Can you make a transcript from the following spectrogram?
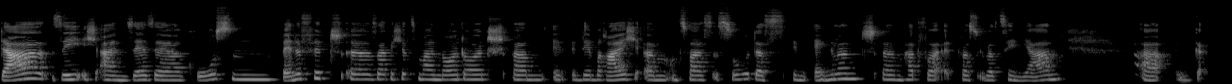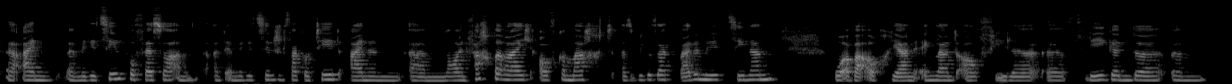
da sehe ich einen sehr, sehr großen Benefit, äh, sage ich jetzt mal in Neudeutsch, ähm, in, in, dem Bereich. Ähm, und zwar ist es so, dass in England ähm, hat vor etwas über zehn Jahren äh, äh ein Medizinprofessor an, an, der medizinischen Fakultät einen ähm, neuen Fachbereich aufgemacht, also wie gesagt bei den Medizinern, wo aber auch ja in England auch viele äh, Pflegende ähm,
